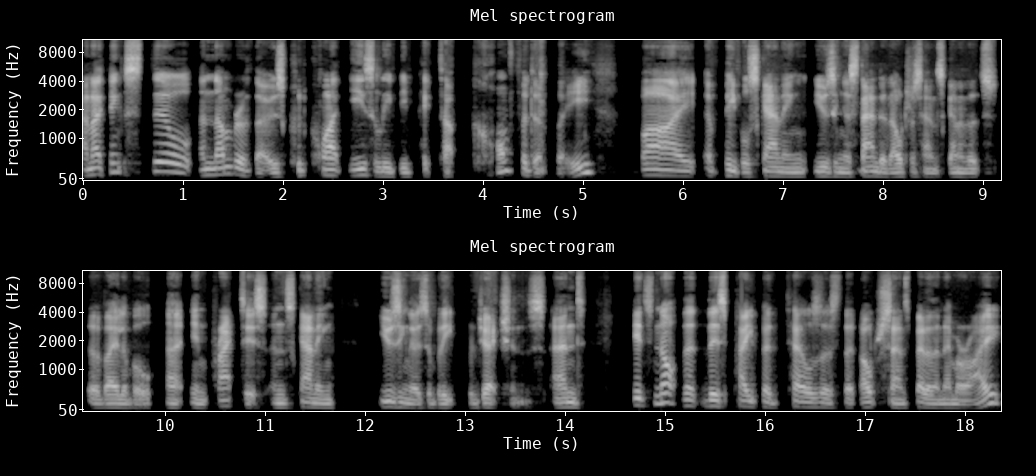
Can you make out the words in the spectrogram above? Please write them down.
and I think still a number of those could quite easily be picked up confidently by uh, people scanning using a standard ultrasound scanner that's available uh, in practice and scanning using those oblique projections and it's not that this paper tells us that ultrasound's better than MRI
